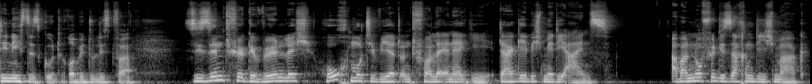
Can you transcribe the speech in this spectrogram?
Die nächste ist gut. Robby, du liest vor. Sie sind für gewöhnlich hoch motiviert und voller Energie. Da gebe ich mir die Eins. Aber nur für die Sachen, die ich mag.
